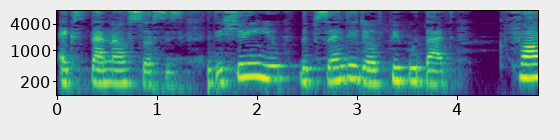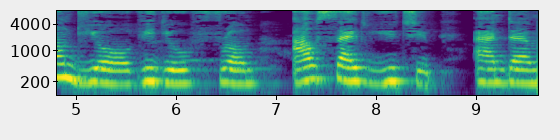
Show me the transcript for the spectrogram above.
external sources. It is showing you the percentage of people that found your video from outside YouTube. And um,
